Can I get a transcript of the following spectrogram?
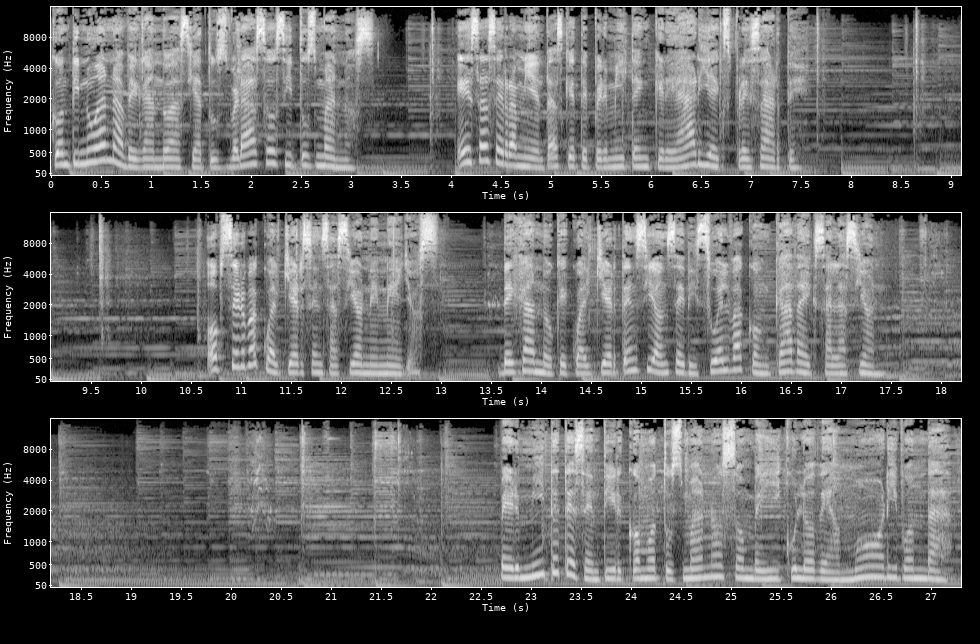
Continúa navegando hacia tus brazos y tus manos, esas herramientas que te permiten crear y expresarte. Observa cualquier sensación en ellos, dejando que cualquier tensión se disuelva con cada exhalación. Permítete sentir cómo tus manos son vehículo de amor y bondad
